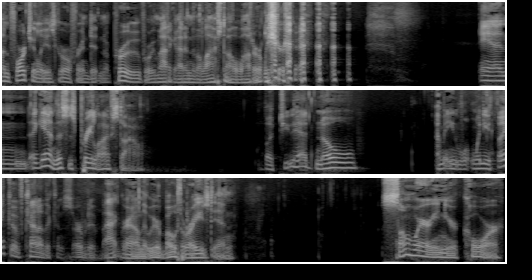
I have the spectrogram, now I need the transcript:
Unfortunately, his girlfriend didn't approve, or we might have got into the lifestyle a lot earlier. and again, this is pre lifestyle. But you had no, I mean, when you think of kind of the conservative background that we were both raised in, somewhere in your core,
